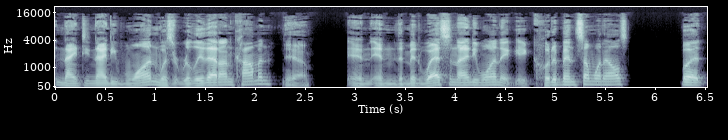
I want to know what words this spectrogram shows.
in 1991, was it really that uncommon? Yeah. In in the Midwest in 91, it, it could have been someone else. But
